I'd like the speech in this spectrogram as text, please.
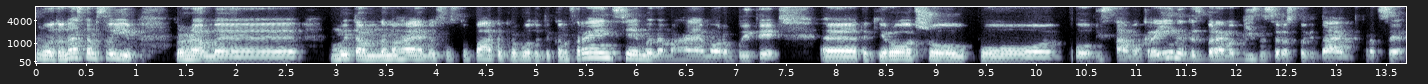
От, У нас там свої програми. Ми там намагаємося виступати, проводити конференції. Ми намагаємо робити е, такі родшоу по по містам України, де зберемо бізнес і розповідаємо про це.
